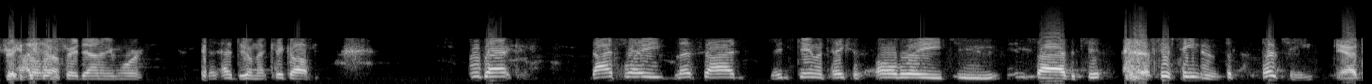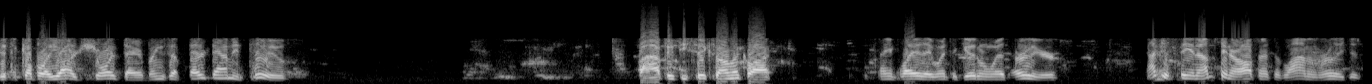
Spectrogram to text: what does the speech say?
straight I don't look straight down anymore. They had to do on that kickoff. Fullback, dive play, left side. Jaden Scanlon takes it all the way to inside the ti- 15 to th- 13. Yeah, just a couple of yards short there. Brings up third down and two. 5.56 on the clock. Same play they went to Goodwin with earlier. I'm just seeing, I'm seeing our offensive linemen really just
